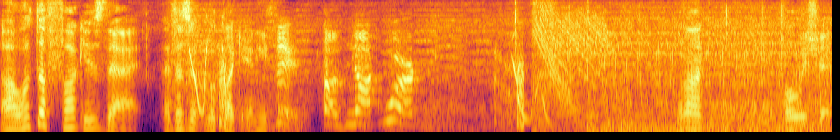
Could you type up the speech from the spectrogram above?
Oh, what the fuck is that? That doesn't look like anything. Does not work! Hold on. Holy shit.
